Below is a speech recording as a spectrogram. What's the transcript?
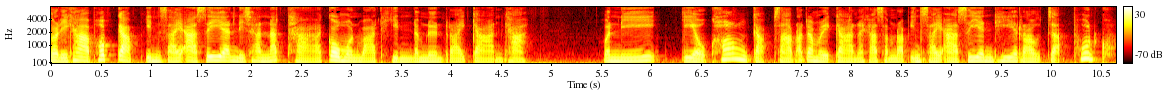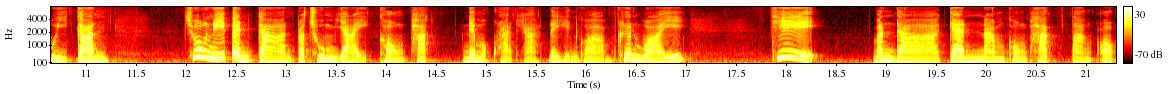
สวัสดีค่ะ พบกับ i n s i ซต์อาเซียนดิฉันนัฐถาโกมลวาทินดำเนินรายการค่ะ วันนี้เกี่ยวข้องกับสหรัฐอเมริกานะคะสำหรับ i n s i ซต์อาเซียนที่เราจะพูดคุยกัน ช่วงนี้เป็นการประชุมใหญ่ของพรรคเดโมแครตค่ะ ได้เห็นความเคลื่อนไหวที่บรรดาแกนนำของพรรคต่างออก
